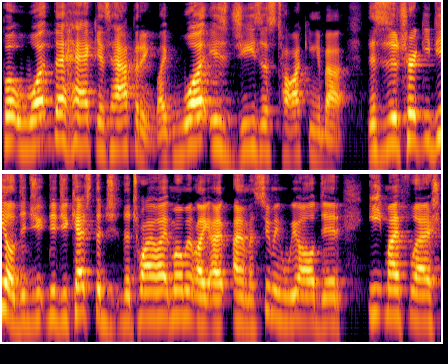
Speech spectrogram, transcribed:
But what the heck is happening? Like, what is Jesus talking about? This is a tricky deal. Did you did you catch the, the twilight moment? Like, I, I'm assuming we all did. Eat my flesh,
